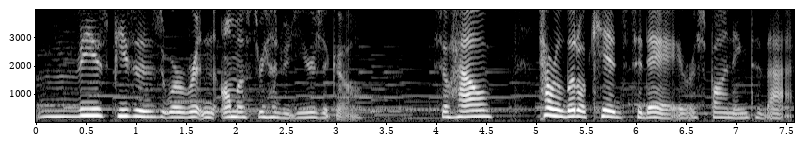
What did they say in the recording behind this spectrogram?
these pieces were written almost 300 years ago. So how how are little kids today responding to that?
